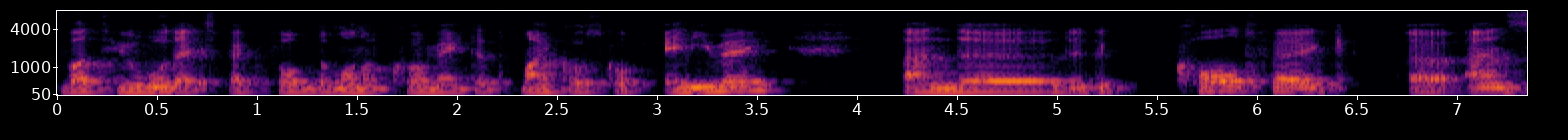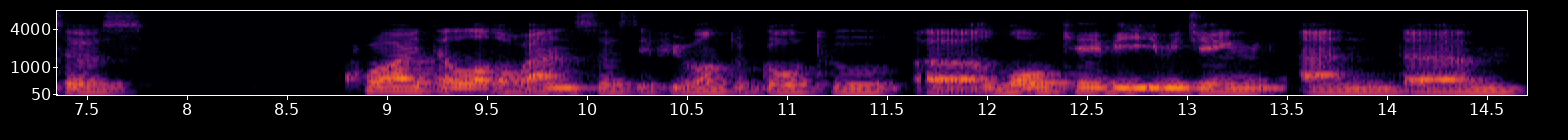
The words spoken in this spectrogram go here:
what you would expect from the monochromated microscope anyway. And uh, the, the ColdFEG uh, answers quite a lot of answers if you want to go to uh, low kV imaging and um,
